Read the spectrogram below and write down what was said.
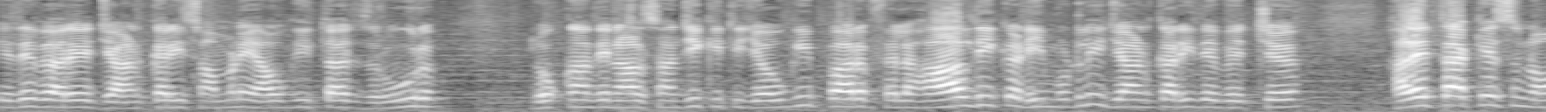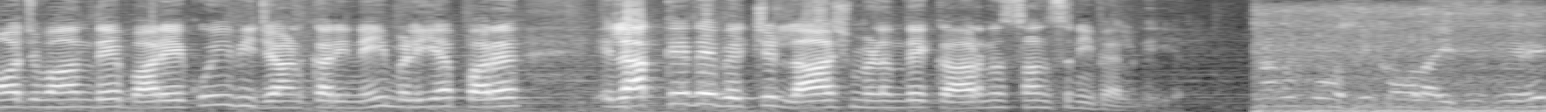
ਇਹਦੇ ਬਾਰੇ ਜਾਣਕਾਰੀ ਸਾਹਮਣੇ ਆਊਗੀ ਤਾਂ ਜ਼ਰੂਰ ਲੋਕਾਂ ਦੇ ਨਾਲ ਸਾਂਝੀ ਕੀਤੀ ਜਾਊਗੀ। ਪਰ ਫਿਲਹਾਲ ਦੀ ਘੜੀ ਮੁੱਢਲੀ ਜਾਣਕਾਰੀ ਦੇ ਵਿੱਚ ਹਾਲੇ ਤੱਕ ਇਸ ਨੌਜਵਾਨ ਦੇ ਬਾਰੇ ਕੋਈ ਵੀ ਜਾਣਕਾਰੀ ਨਹੀਂ ਮਿਲੀ ਹੈ ਪਰ ਇਲਾਕੇ ਦੇ ਵਿੱਚ ਲਾਸ਼ ਮਿਲਣ ਦੇ ਕਾਰਨ ਸਨਸਨੀ ਫੈਲ ਗਈ ਹੈ। ਸਾਨੂੰ ਪੋਸਟ ਦੀ ਕਾਲ ਆਈ ਸੀ ਸਵੇਰੇ।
